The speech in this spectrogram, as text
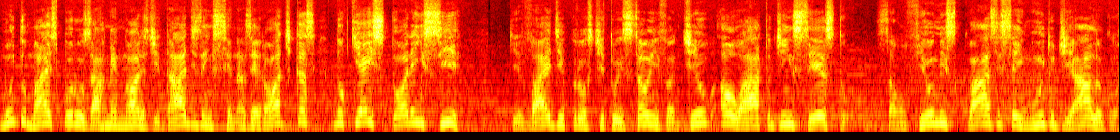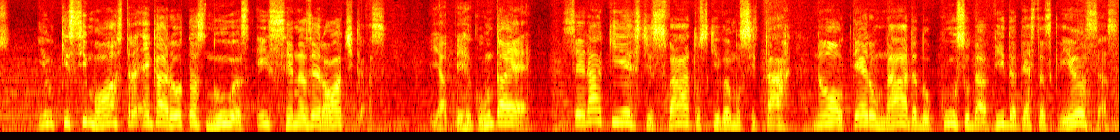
muito mais por usar menores de idades em cenas eróticas do que a história em si, que vai de prostituição infantil ao ato de incesto. São filmes quase sem muito diálogos, e o que se mostra é garotas nuas em cenas eróticas. E a pergunta é, será que estes fatos que vamos citar não alteram nada no curso da vida destas crianças?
